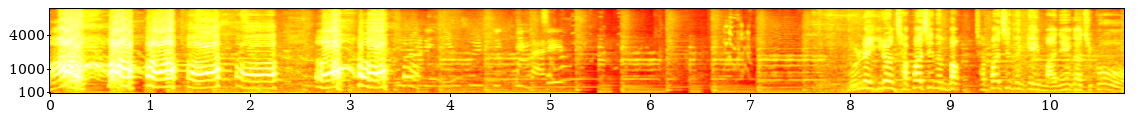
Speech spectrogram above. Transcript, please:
원래 이런 자빠지는 방, 자빠지는 게임 많이 해가지고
